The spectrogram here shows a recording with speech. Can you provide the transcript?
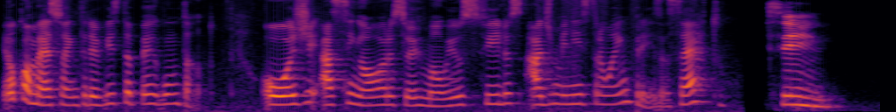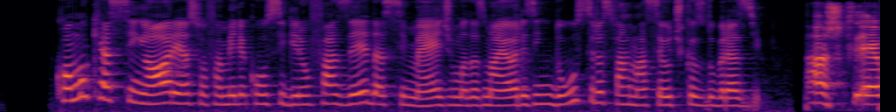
eu começo a entrevista perguntando: hoje a senhora, seu irmão e os filhos administram a empresa, certo? Sim. Como que a senhora e a sua família conseguiram fazer da CIMED uma das maiores indústrias farmacêuticas do Brasil? Acho que é,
